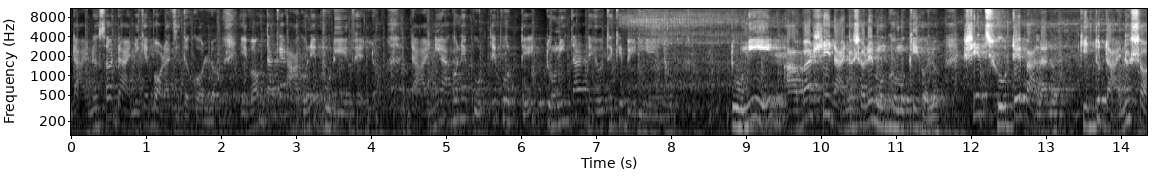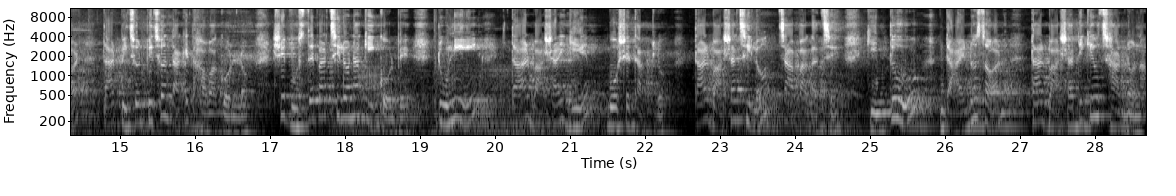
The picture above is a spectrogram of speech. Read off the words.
ডাইনোসর ডাইনিকে পরাজিত করল এবং তাকে আগুনে পুড়িয়ে ফেলল। ডাইনি আগুনে পুড়তে পুড়তে টুনি তার দেহ থেকে বেরিয়ে এলো। টুনি আবার সেই ডাইনোসরের মুখোমুখি হলো। সে ছুটে পালালো, কিন্তু ডাইনোসর তার পিছন পিছন তাকে ধাওয়া করল। সে বুঝতে পারছিল না কি করবে। টুনি তার বাসায় গিয়ে বসে থাকল। তার বাসা ছিল চাপা গাছে কিন্তু ডাইনোসর তার বাসাটিকেও ছাড়লো না।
